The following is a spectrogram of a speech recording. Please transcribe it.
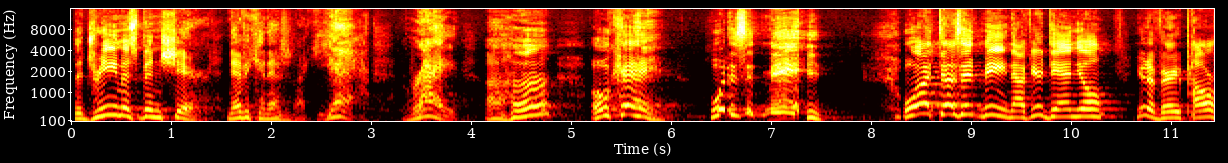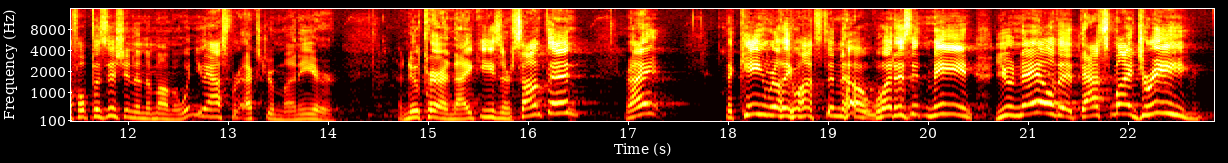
the dream has been shared. Nebuchadnezzar's like, yeah, right, uh huh, okay. What does it mean? What does it mean? Now, if you're Daniel, you're in a very powerful position in the moment. Wouldn't you ask for extra money or a new pair of Nikes or something, right? The king really wants to know what does it mean? You nailed it. That's my dream.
